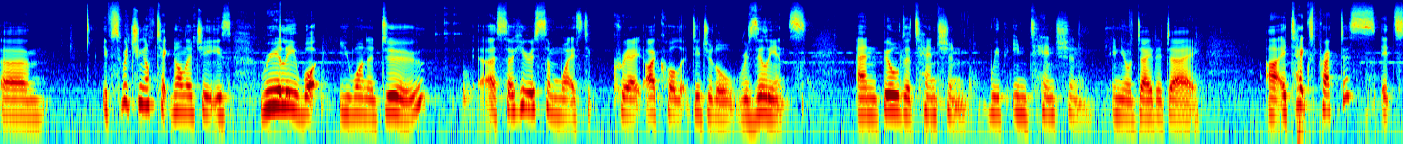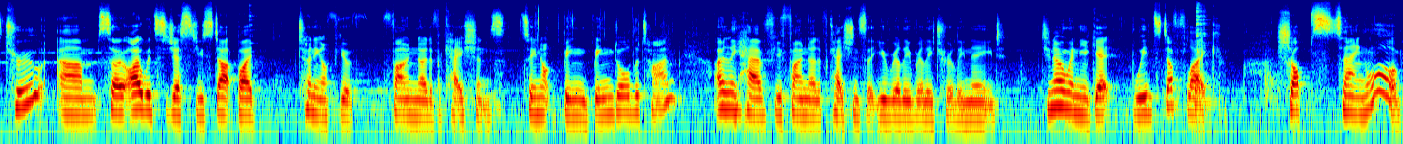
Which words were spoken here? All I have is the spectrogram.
um, if switching off technology is really what you want to do, uh, so here are some ways to create, I call it digital resilience, and build attention with intention in your day to day. It takes practice, it's true. Um, so I would suggest you start by turning off your phone notifications so you're not being binged all the time. Only have your phone notifications that you really, really, truly need. Do you know when you get weird stuff like shops saying, oh,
